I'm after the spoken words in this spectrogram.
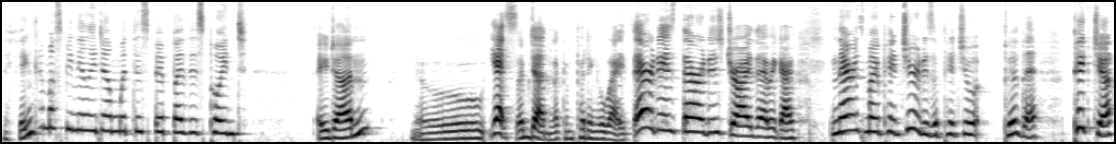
I think I must be nearly done with this bit by this point. Are you done? No. Yes, I'm done. Look, I'm putting away. There it is. There it is dry. There we go. And there is my picture. It is a picture picture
